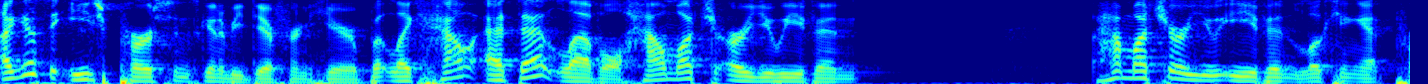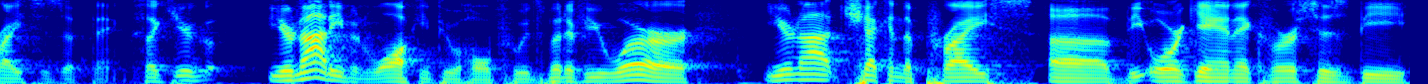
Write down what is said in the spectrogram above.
I guess each person's going to be different here, but like how at that level, how much are you even how much are you even looking at prices of things? Like you're you're not even walking through Whole Foods, but if you were, you're not checking the price of the organic versus the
